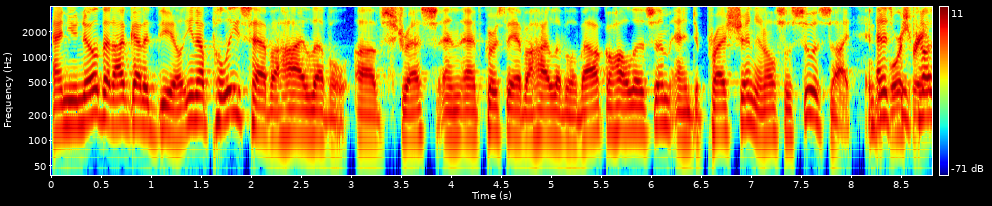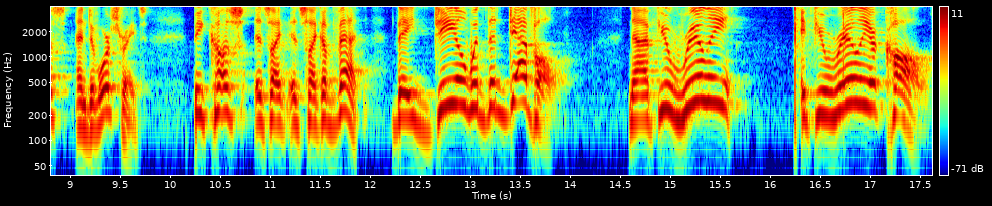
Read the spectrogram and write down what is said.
And you know that I've got a deal. You know, police have a high level of stress, and, and of course, they have a high level of alcoholism and depression, and also suicide, And it's divorce because and divorce rates because it's like it's like a vet. They deal with the devil. Now, if you really, if you really are called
